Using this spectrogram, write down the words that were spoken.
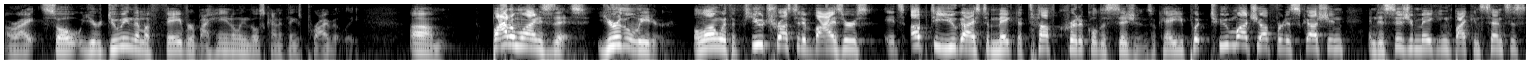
All right. So you're doing them a favor by handling those kind of things privately. Um, bottom line is this you're the leader. Along with a few trusted advisors, it's up to you guys to make the tough, critical decisions. Okay. You put too much up for discussion and decision making by consensus,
